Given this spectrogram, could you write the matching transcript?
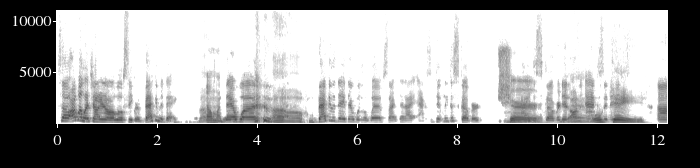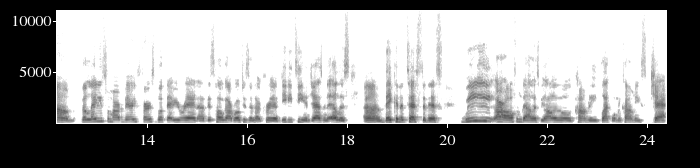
So I'm gonna let y'all in on a little secret. Back in the day, Oh my god. There was Oh. back in the day there was a website that I accidentally discovered. Sure. I discovered it on accident. Okay. Um, the ladies from our very first book that we read, uh, this hoe got roaches in her crib, DDT and Jasmine Ellis. Um, they can attest to this. We are all from Dallas. We all in a little comedy, black woman comedies chat.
